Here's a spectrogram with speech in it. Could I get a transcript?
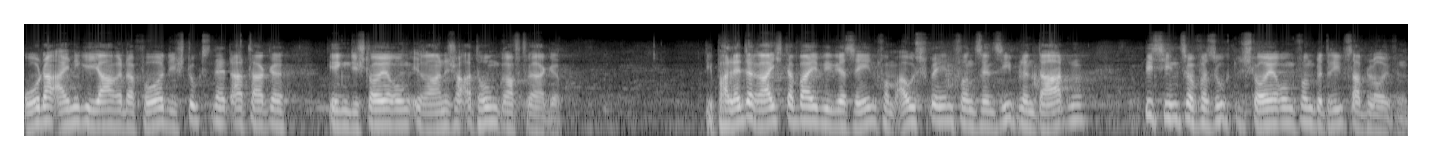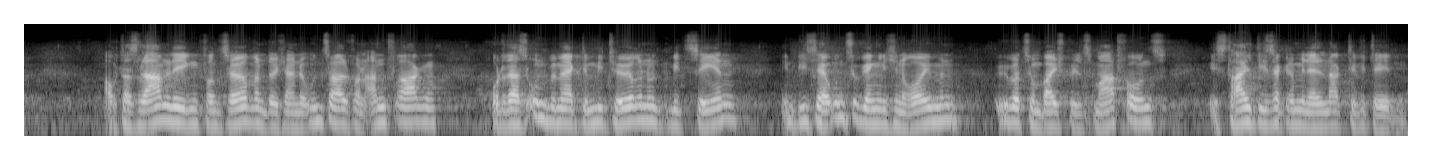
oder einige Jahre davor die Stuxnet-Attacke gegen die Steuerung iranischer Atomkraftwerke. Die Palette reicht dabei, wie wir sehen, vom Ausspähen von sensiblen Daten bis hin zur versuchten Steuerung von Betriebsabläufen. Auch das Lahmlegen von Servern durch eine Unzahl von Anfragen oder das unbemerkte Mithören und Mitsehen in bisher unzugänglichen Räumen über z. B. Smartphones ist Teil dieser kriminellen Aktivitäten.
